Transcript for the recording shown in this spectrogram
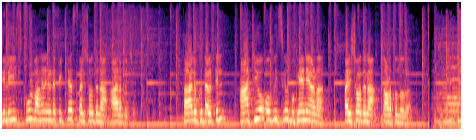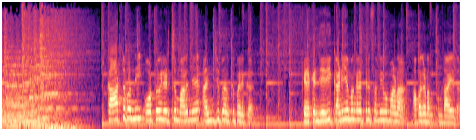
ജില്ലയിൽ സ്കൂൾ വാഹനങ്ങളുടെ ഫിറ്റ്നസ് പരിശോധന ആരംഭിച്ചു. താലൂക്ക് തലത്തിൽ ആർ ടി ഒ ഓഫീസുകൾ മുഖേനയാണ് പരിശോധന നടത്തുന്നത്. കാട്ടുപന്നി ഓട്ടോയിലിടിച്ച് മറിഞ്ഞ് അഞ്ചു പേർക്ക് പരിക്ക്. കിഴക്കഞ്ചേരി കണിയമംഗലത്തിന് സമീപമാണ് അപകടം ഉണ്ടായത്.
